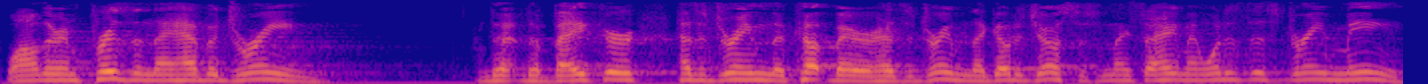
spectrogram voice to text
While they're in prison, they have a dream. The, the baker has a dream, the cupbearer has a dream, and they go to Joseph and they say, Hey, man, what does this dream mean?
